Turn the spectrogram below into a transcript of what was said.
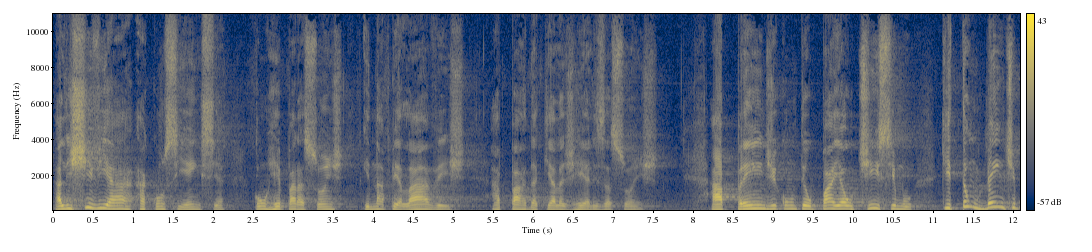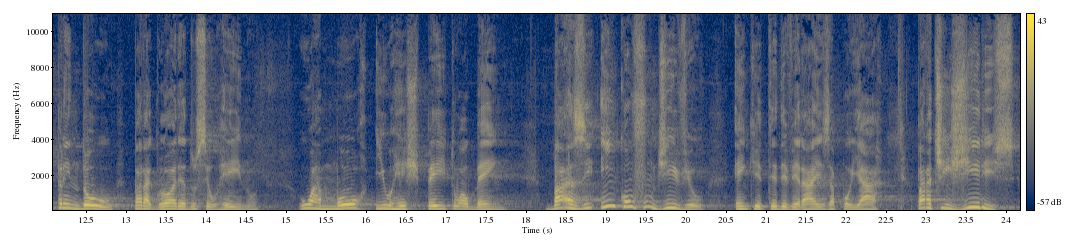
a lixiviar a consciência com reparações inapeláveis a par daquelas realizações. Aprende com teu Pai Altíssimo, que tão bem te prendou para a glória do seu reino, o amor e o respeito ao bem, base inconfundível em que te deverás apoiar para atingires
